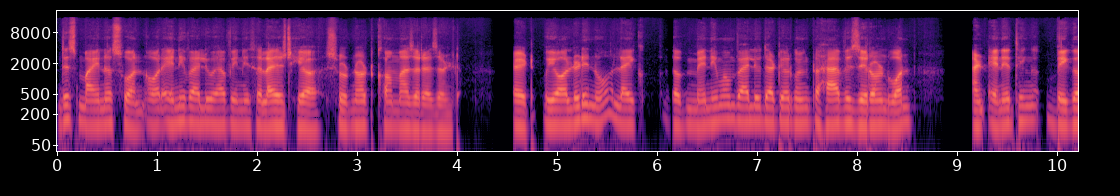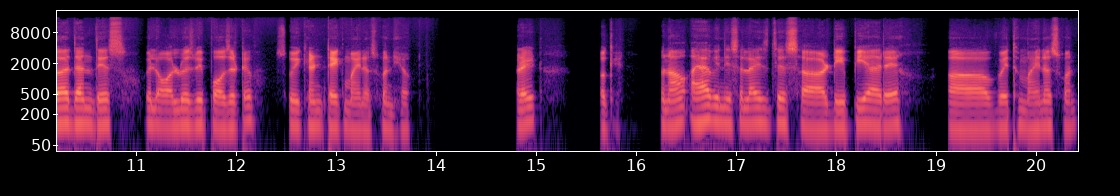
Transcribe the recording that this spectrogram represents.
this minus 1 or any value have initialized here should not come as a result. Right? We already know like the minimum value that you are going to have is 0 and 1 and anything bigger than this will always be positive so we can take minus 1 here. Right? Okay. So now i have initialized this uh, dp array uh, with minus 1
